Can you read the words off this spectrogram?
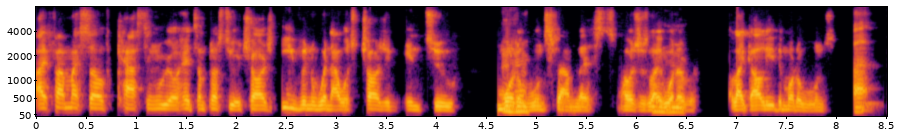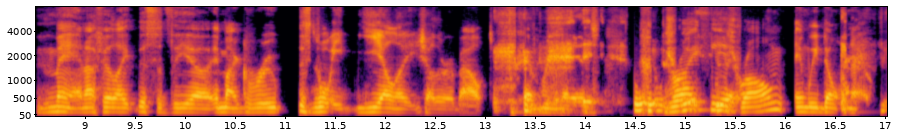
I found myself casting real hits and plus two a charge, even when I was charging into mortal mm-hmm. wound spam lists. I was just like, mm-hmm. whatever. Like I'll eat the mortal wounds. Uh, man, I feel like this is the uh, in my group. This is what we yell at each other about every day. who's right, who's wrong, and we don't know.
